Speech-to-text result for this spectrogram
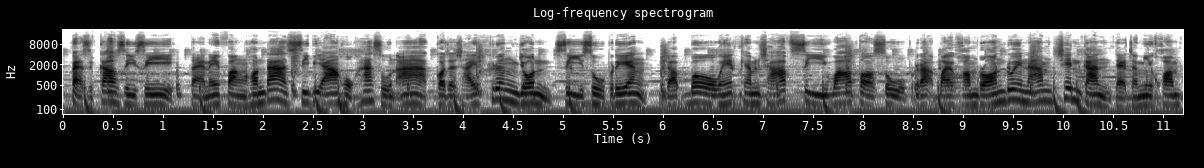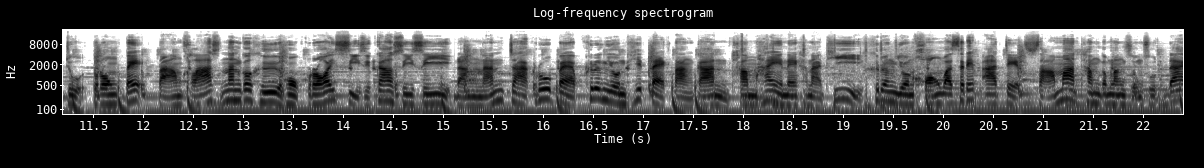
689 cc แต่ในฝั่ง Honda CBR 650R ก็จะใช้เครื่องยนต์ 4 สูบเรียง Double Head Camshaft 4วาล์วต่อสูบ ระบายความร้อนด้วยน้ำเช่นกัน แต่จะมีความจุตรงเป๊ะตามคลาส นั่นก็คือ 649 cc ดังนั้นจากรูปแบบเครื่องยนต์ที่แตกต่างกัน ทำให้ในขณะที่เครื่องยนต์ของ v a s e f R7 สามารถทำกำลังสูงสุดได้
